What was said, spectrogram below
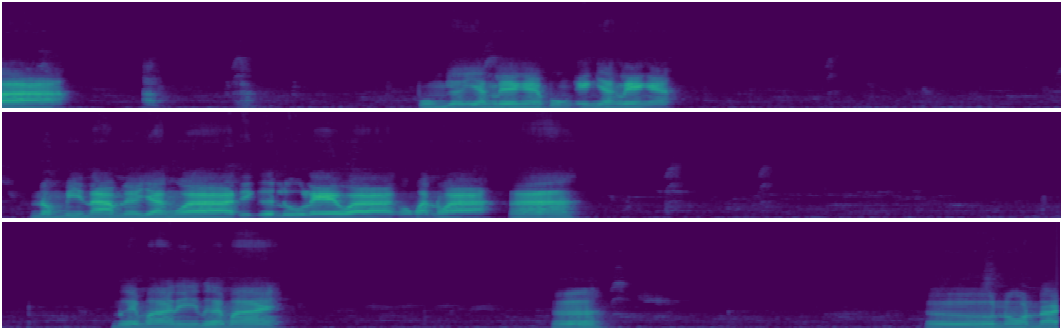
ว่าปุ่งเยอะอย่างแรงไงปุ่งเอ็งอย่างแรงไงนมมีน้ำเนี่ยยังว่า ที่เกิดรู้แล้วว่าของมันว่าฮะเหนื่อยไหมนี่เหนื่อยไหมเออเออนอนได้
